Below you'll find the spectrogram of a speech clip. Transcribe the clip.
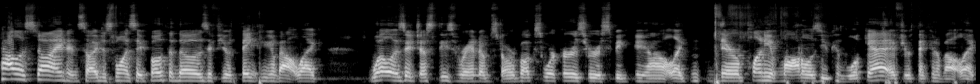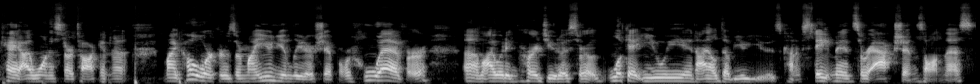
Palestine. And so I just want to say both of those, if you're thinking about like, well, is it just these random Starbucks workers who are speaking out? Like, there are plenty of models you can look at if you're thinking about, like, hey, I want to start talking to my coworkers or my union leadership or whoever. Um, I would encourage you to sort of look at UE and ILWU's kind of statements or actions on this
